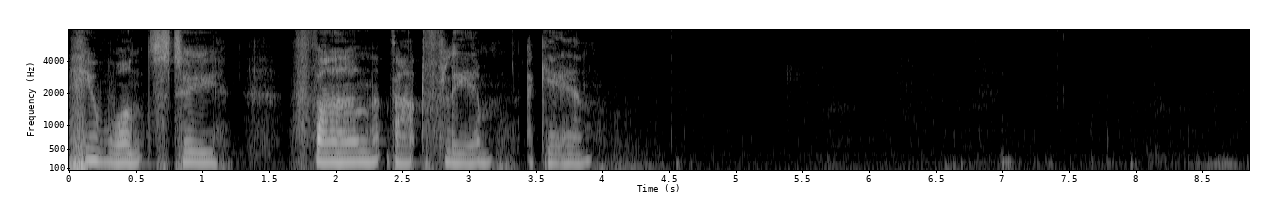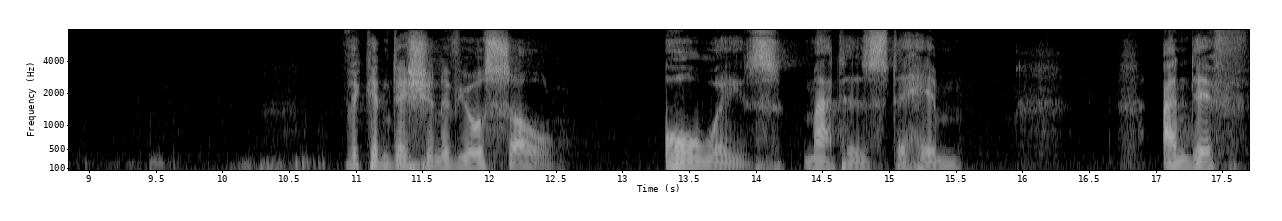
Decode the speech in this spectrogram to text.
He wants to fan that flame again. The condition of your soul always matters to Him. And if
